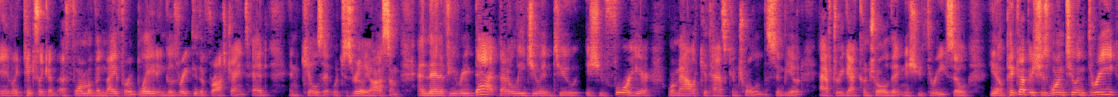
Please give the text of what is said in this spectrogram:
and like takes like a, a, form of a knife or a blade and goes right through the frost giant's head and kills it, which is really awesome. And then if you read that, that'll lead you into issue four here, where Malekith has control of the symbiote after he got control of it in issue three. So you know, pick up issues one, two, and three,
